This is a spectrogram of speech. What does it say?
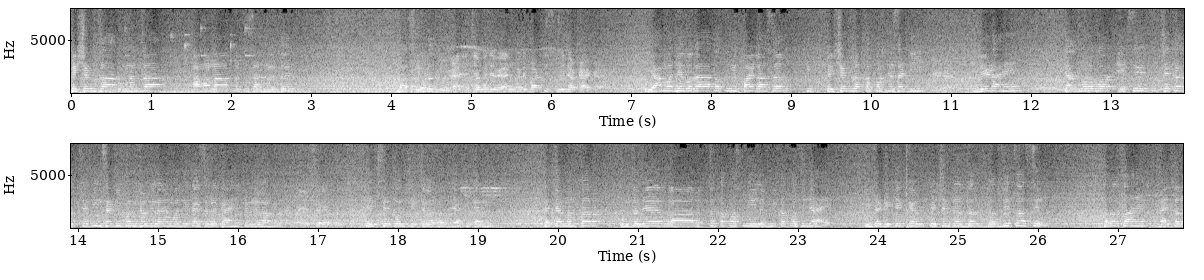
पेशंटचा रुग्णांचा आम्हाला प्रतिसाद मिळतो आहे बस एवढंच बोलू. याच्यामध्ये व्हॅनमध्ये बाकी सुविधा काय काय? यामध्ये बघा आता तुम्ही पाहिलं असेल की पेशंटला तपासण्यासाठी बेड आहे. त्याचबरोबर एक्सरे चेक चेकिंगसाठी पण ठेवलेलं आहे. मध्ये काय सगळं काय आहे ठेवलेलं आम्ही? एक्सरे पण चेक केला जातो या ठिकाणी. त्याच्यानंतर तुमचं जे अ, रक्त तपासणी लघवी तपासणी जे आहे इथं डिटेक्ट पेशंट जर गरजेचं असेल तरच आहे. नाहीतर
